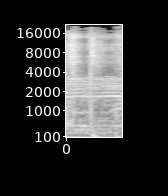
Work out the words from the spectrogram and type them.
it.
